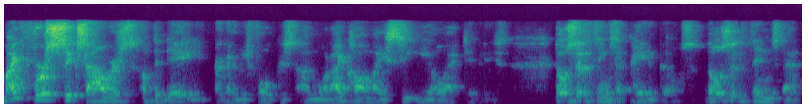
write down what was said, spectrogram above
my first six hours of the day are going to be focused on what I call my CEO activities. Those are the things that pay the bills. Those are the things that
